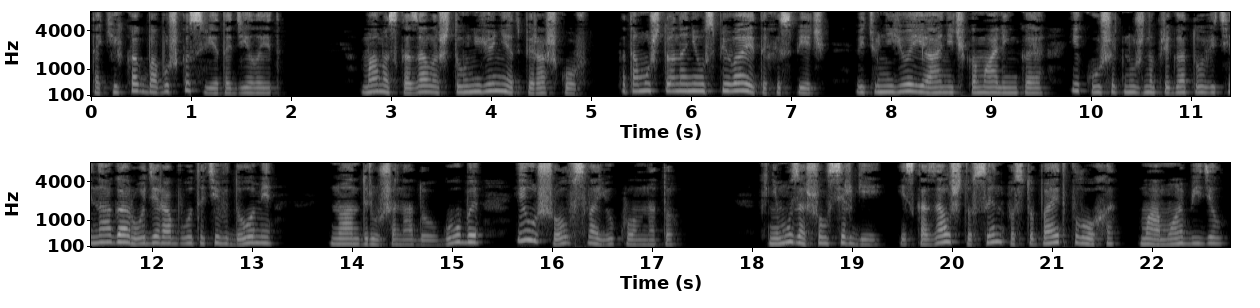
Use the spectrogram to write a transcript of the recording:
таких, как бабушка Света делает. Мама сказала, что у нее нет пирожков, потому что она не успевает их испечь, ведь у нее и Анечка маленькая, и кушать нужно приготовить, и на огороде работать, и в доме. Но Андрюша надул губы и ушел в свою комнату. К нему зашел Сергей и сказал, что сын поступает плохо, маму обидел.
